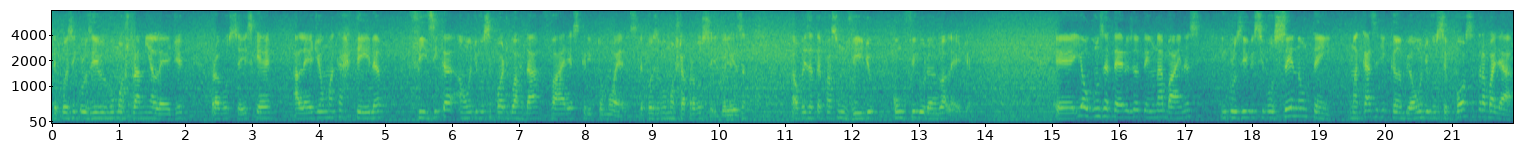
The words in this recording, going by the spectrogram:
Depois, inclusive, eu vou mostrar minha Ledger para vocês, que é a Ledger é uma carteira física onde você pode guardar várias criptomoedas. Depois eu vou mostrar para vocês, beleza? Talvez até faça um vídeo configurando a Ledger. É, e alguns Ethereums eu tenho na Binance. Inclusive, se você não tem uma casa de câmbio onde você possa trabalhar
